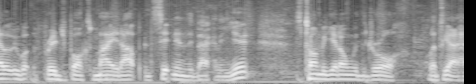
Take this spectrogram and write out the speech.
Now that we've got the fridge box made up and sitting in the back of the ute, it's time to get on with the draw. Let's go.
